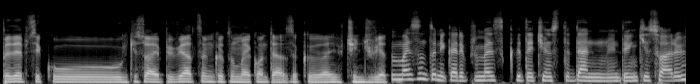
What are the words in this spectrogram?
pedepse cu închisoare pe viață încât nu mai contează că ai 5 vieți. Mai sunt unii care primesc câte 500 de ani de închisoare.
